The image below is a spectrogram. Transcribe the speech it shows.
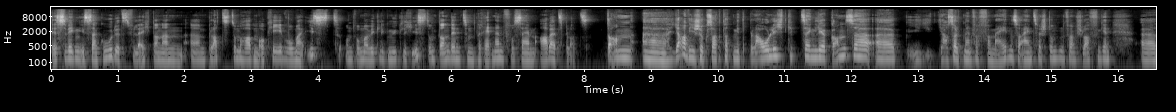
Deswegen ist es auch gut, jetzt vielleicht dann einen ähm, Platz zu haben, okay, wo man isst und wo man wirklich gemütlich isst und dann den zum Trennen von seinem Arbeitsplatz. Dann, äh, ja, wie ich schon gesagt habe, mit Blaulicht gibt's eigentlich ein ganzer, äh, ja, sollte man einfach vermeiden, so ein, zwei Stunden vorm Schlafen gehen. Äh,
